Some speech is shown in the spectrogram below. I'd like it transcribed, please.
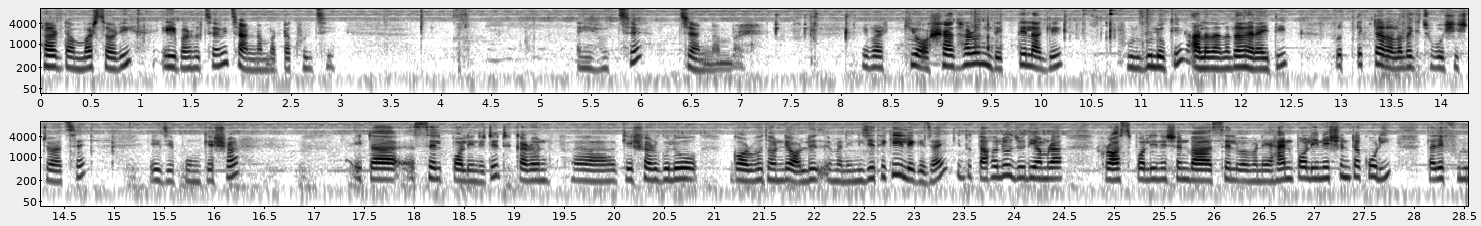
Third number, sorry. এইবার হচ্ছে আমি চার নাম্বারটা খুলছি। এই হচ্ছে চার নাম্বার। এবার কি অসাধারণ দেখতে লাগে ফুলগুলোকে। আলাদা আলাদা ভ্যারাইটির প্রত্যেকটার আলাদা কিছু বৈশিষ্ট্য আছে। এই যে পুংকেশর এটা সেলফ পলিনেটেড কারণ কেশরগুলো গর্ভদণ্ডে অলওয়েজ মানে নিজে থেকেই লেগে যায়। কিন্তু তাহলেও যদি আমরা ক্রস পলিনেশন বা সেল মানে হ্যান্ড পলিনেশনটা করি, তাহলে ফুল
